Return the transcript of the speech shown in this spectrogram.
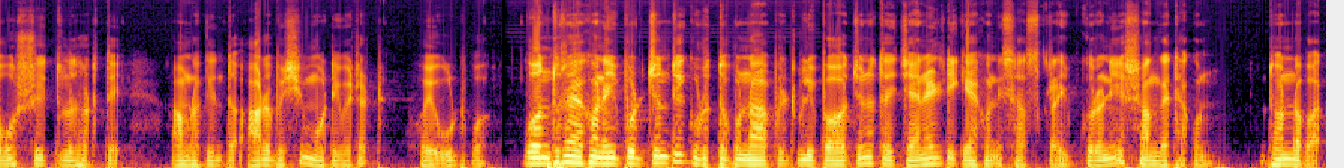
অবশ্যই তুলে ধরতে আমরা কিন্তু আরও বেশি মোটিভেটেড হয়ে উঠব। বন্ধুরা, এখন এই পর্যন্তই। গুরুত্বপূর্ণ আপডেটগুলি পাওয়ার জন্য তাই চ্যানেলটিকে এখনই সাবস্ক্রাইব করে নিয়ে সঙ্গে থাকুন। ধন্যবাদ।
